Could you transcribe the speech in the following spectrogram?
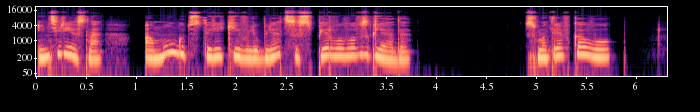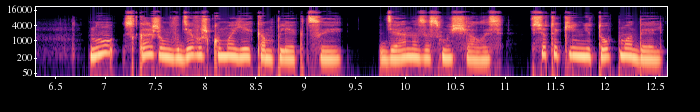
Интересно, а могут старики влюбляться с первого взгляда? Смотря в кого. Ну, скажем, в девушку моей комплекции. Диана засмущалась. Все-таки не топ-модель.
